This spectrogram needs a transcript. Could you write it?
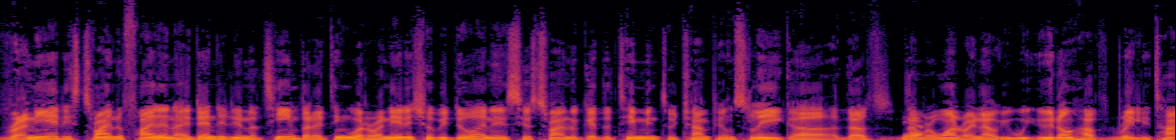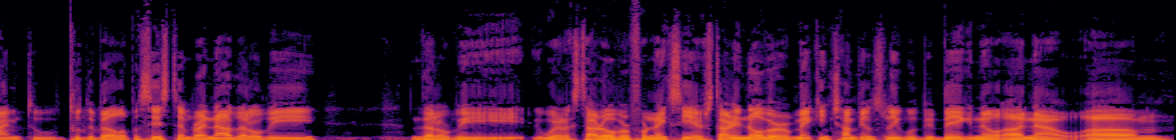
Ranieri is trying to find an identity in the team, but I think what Ranieri should be doing is just trying to get the team into Champions League. Uh, that's yeah. number one right now. We, we don't have really time to to develop a system right now. That'll be that'll be we're gonna start over for next year. Starting over, making Champions League would be big. No, uh, now. Um,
